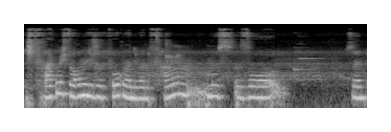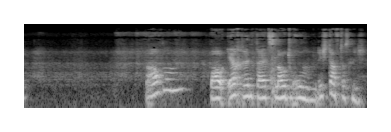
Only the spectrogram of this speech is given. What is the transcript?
Ich frage mich, warum diese Pokémon, die man fangen muss, so sind. Warum? Wow, er rennt da jetzt laut rum. Ich darf das nicht.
